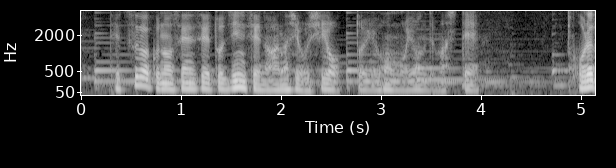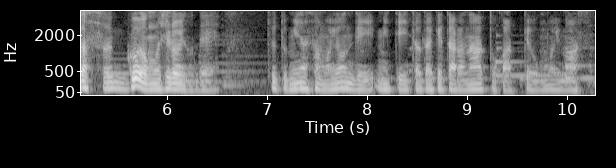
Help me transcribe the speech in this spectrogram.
「哲学の先生と人生の話をしよう」という本を読んでましてこれがすっごい面白いのでちょっと皆さんも読んでみていただけたらなとかって思います。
